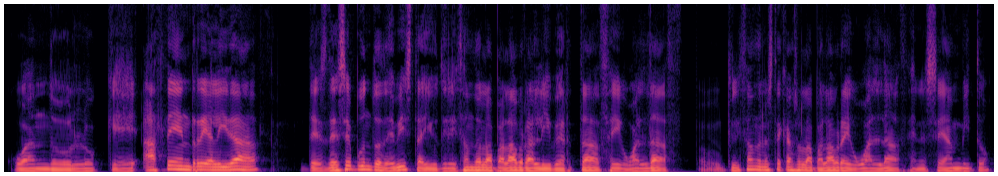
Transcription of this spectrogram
Cuando lo que hace en realidad desde ese punto de vista y utilizando la palabra libertad e igualdad, utilizando en este caso la palabra igualdad en ese ámbito,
